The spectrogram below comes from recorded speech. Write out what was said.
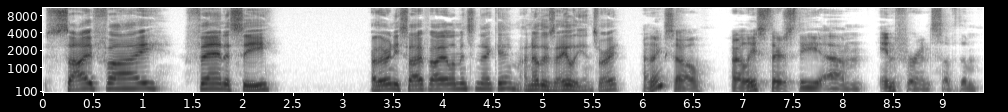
sci-fi fantasy. Are there any sci-fi elements in that game? I know there's aliens, right? I think so. Or at least there's the um, inference of them.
